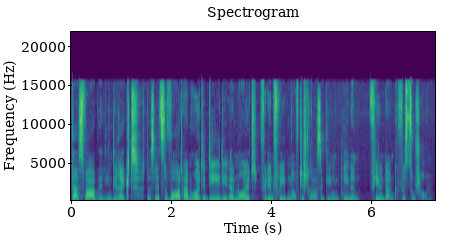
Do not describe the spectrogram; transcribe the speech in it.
Das war Berlin direkt. Das letzte Wort haben heute die, die erneut für den Frieden auf die Straße gingen. Ihnen vielen Dank fürs Zuschauen.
